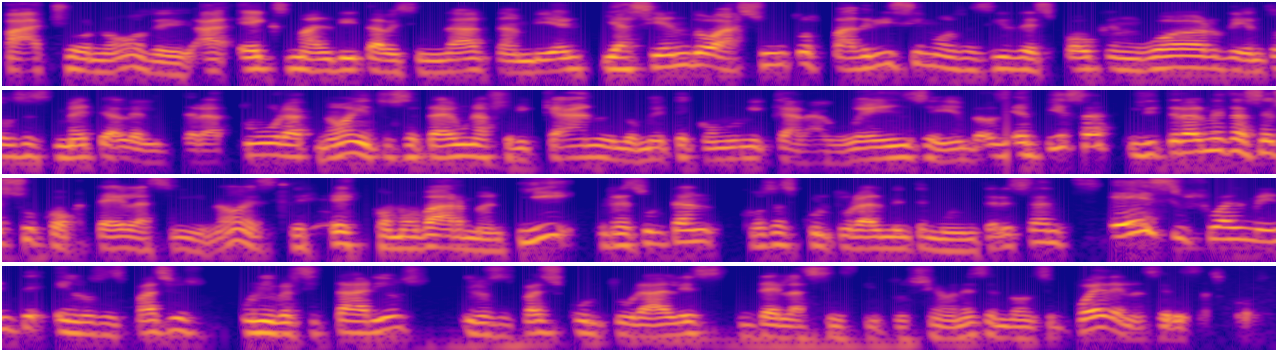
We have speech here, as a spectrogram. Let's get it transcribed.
Pacho, ¿no? De ah, ex maldita vecindad también, y haciendo asuntos padrísimos así de spoken word, y entonces mete a la literatura, ¿no? Y entonces trae un africano y lo mete con un nicaragüense, y entonces empieza literalmente a hacer su cóctel así, ¿no? Este, como barman. Y resultan cosas culturalmente muy interesantes. Es usualmente en los espacios universitarios y los espacios culturales de las instituciones en donde se pueden hacer esas cosas.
